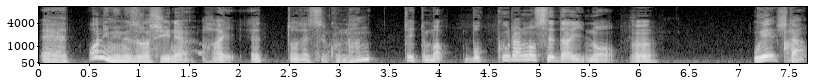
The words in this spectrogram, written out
えアニメ珍しいね。ーはいえっとですねこれなんて言ってま僕らの世代のうん。上あ下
